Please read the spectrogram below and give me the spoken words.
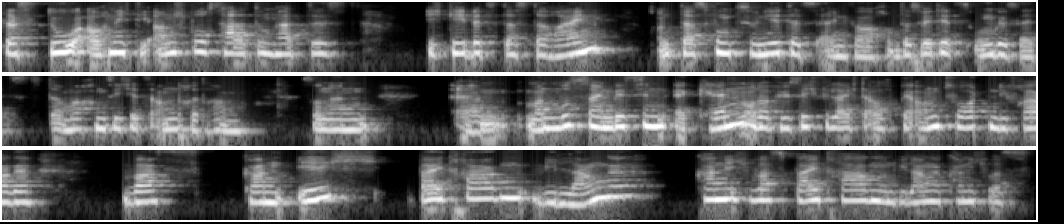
dass du auch nicht die Anspruchshaltung hattest, ich gebe jetzt das da rein und das funktioniert jetzt einfach und das wird jetzt umgesetzt, da machen sich jetzt andere dran, sondern ähm, man muss ein bisschen erkennen oder für sich vielleicht auch beantworten die Frage, was kann ich beitragen, wie lange kann ich was beitragen und wie lange kann ich was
